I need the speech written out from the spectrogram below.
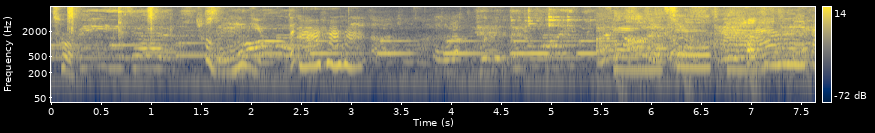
초. 초 너무 귀여운데? 생일 축하합니다.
